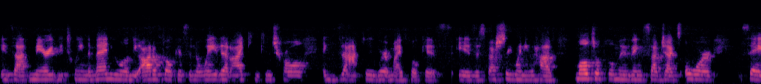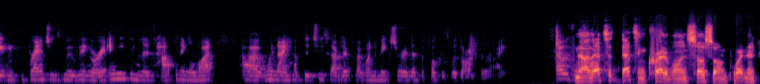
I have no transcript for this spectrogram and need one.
is that married between the manual and the autofocus in a way that I can control exactly where my focus is, especially when you have multiple moving subjects or say branches moving or anything that's happening a lot. Uh, when I have the two subjects, I want to make sure that the focus was on her eye. That no, that's that's incredible and so so important. And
